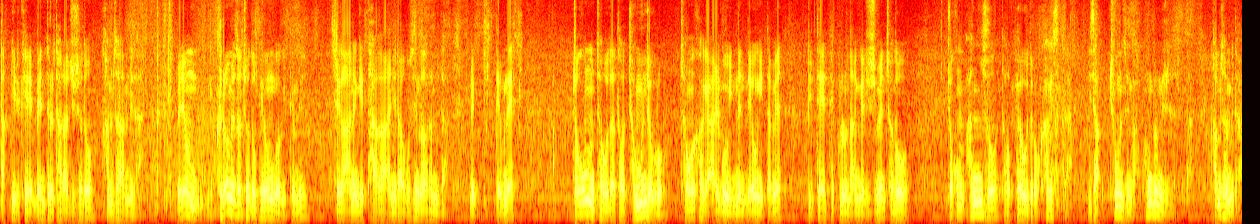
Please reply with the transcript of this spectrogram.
딱 이렇게 멘트를 달아주셔도 감사합니다. 왜냐면 그러면서 저도 배우는 거기 때문에 제가 아는 게 다가 아니라고 생각을 합니다. 그렇기 때문에 조금 저보다 더 전문적으로 정확하게 알고 있는 내용이 있다면 밑에 댓글로 남겨주시면 저도 조금 한 수 더 배우도록 하겠습니다. 이상 좋은 생각 황병준이었습니다. 감사합니다.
